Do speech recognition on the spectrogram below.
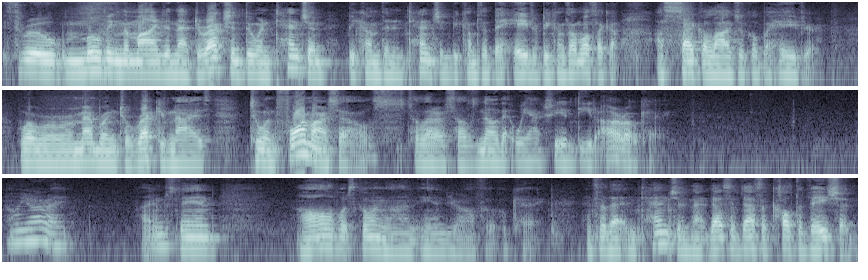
through moving the mind in that direction through intention becomes an intention, becomes a behavior, becomes almost like a, a psychological behavior where we're remembering to recognize, to inform ourselves, to let ourselves know that we actually indeed are okay. Oh, you're all right. I understand all of what's going on, and you're also okay. And so that intention, that, that's, a, that's a cultivation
